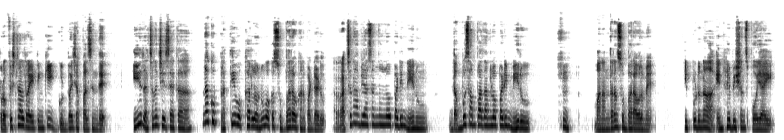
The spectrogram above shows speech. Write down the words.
ప్రొఫెషనల్ రైటింగ్కి గుడ్ బై చెప్పాల్సిందే. ఈ రచన చేశాక నాకు ప్రతి ఒక్కరిలోనూ ఒక సుబ్బారావు కనపడ్డాడు. రచనాభ్యాసంలో పడి నేను డబ్బు సంపాదనలో పడి మీరు. మనందరం సుబ్బారావులమే. ఇప్పుడు నా ఇన్హిబిషన్స్ పోయాయి.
